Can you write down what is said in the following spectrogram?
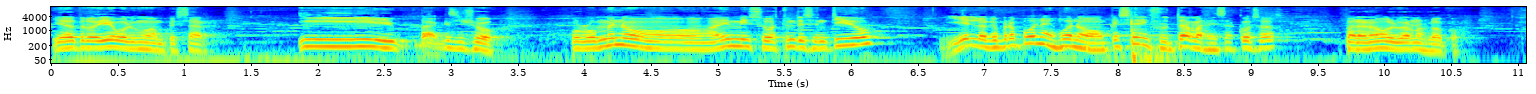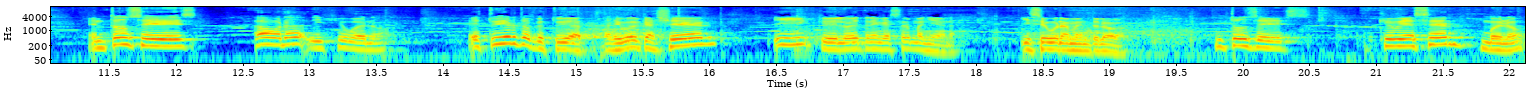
y al otro día volvemos a empezar. Y va, qué sé yo, por lo menos a mí me hizo bastante sentido y él lo que propone es, bueno, aunque sea disfrutarlas de esas cosas para no volvernos locos. Entonces, ahora dije, bueno, estudiar tengo que estudiar, al igual que ayer y que lo voy a tener que hacer mañana. Y seguramente lo haga. Entonces, ¿qué voy a hacer? Bueno,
